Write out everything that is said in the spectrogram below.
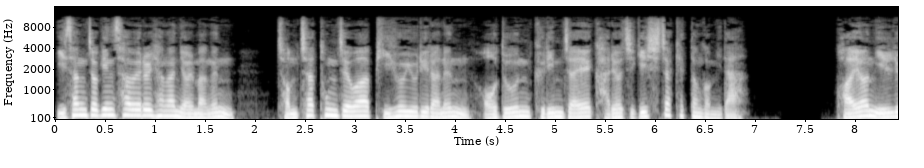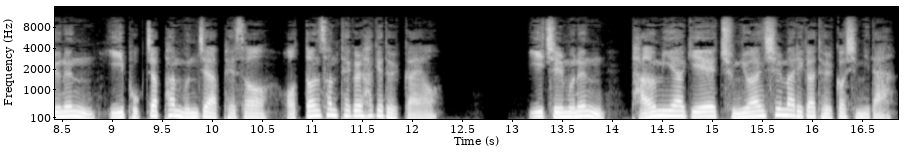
이상적인 사회를 향한 열망은 점차 통제와 비효율이라는 어두운 그림자에 가려지기 시작했던 겁니다. 과연 인류는 이 복잡한 문제 앞에서 어떤 선택을 하게 될까요? 이 질문은 다음 이야기의 중요한 실마리가 될 것입니다.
